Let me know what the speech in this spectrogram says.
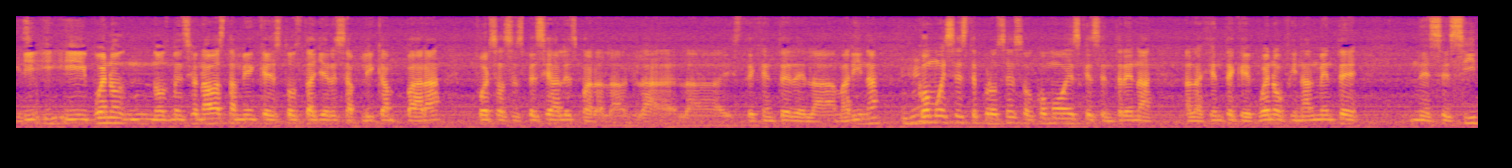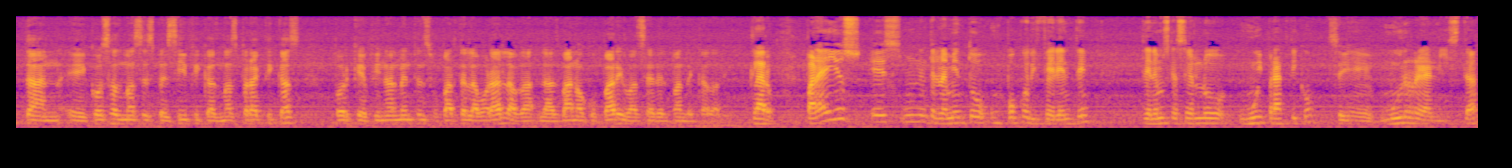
Y Y, y- bueno, nos mencionabas también que estos talleres se aplican para fuerzas especiales, para la, la- la, este, gente de la Marina. Ujú. ¿Cómo es este proceso? ¿Cómo es que se entrena a la gente que, bueno, finalmente necesitan eh, cosas más específicas, más prácticas, porque finalmente en su parte laboral la las van a ocupar y va a ser el pan de cada día? Claro, para ellos es un entrenamiento un poco diferente. Tenemos que hacerlo muy práctico, Sí. eh, muy realista,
